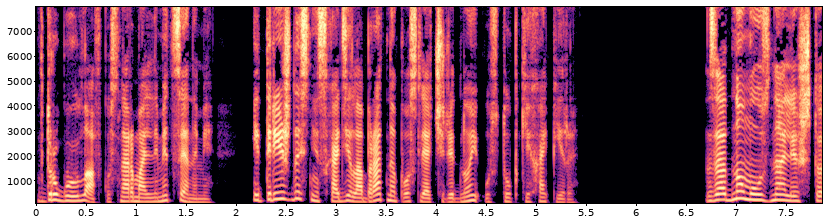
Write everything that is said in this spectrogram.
в другую лавку с нормальными ценами, и трижды снисходил обратно после очередной уступки Хапиры. Заодно мы узнали, что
